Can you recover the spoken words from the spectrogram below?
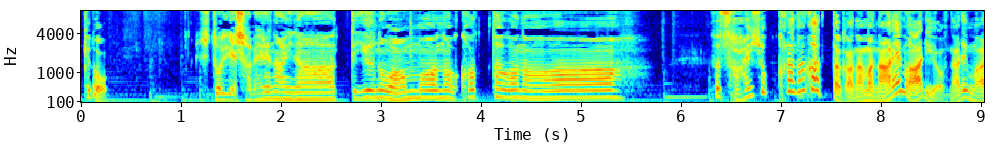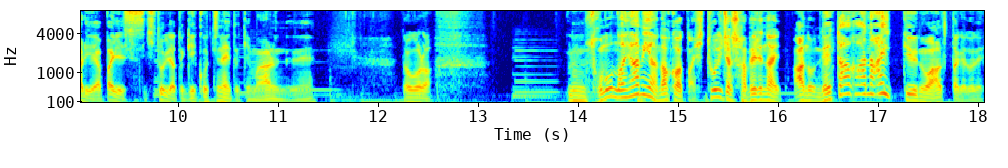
けど、一人で喋れないなーっていうのはあんまなかったかなそれ最初からなかったかなまあ、慣れもあるよ。慣れもあるよ。やっぱり一人だとぎこちない時もあるんでね。だから、うん、その悩みはなかった。一人じゃ喋れない。あの、ネタがないっていうのはあったけどね。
